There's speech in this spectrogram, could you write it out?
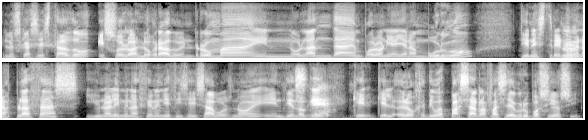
en los que has estado, eso lo has logrado. En Roma, en Holanda, en Polonia y en Hamburgo. Tienes tres novenas mm. plazas y una eliminación en 16 avos, ¿no? Eh, entiendo que, el objetivo es pasar la fase de grupos sí o sí.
